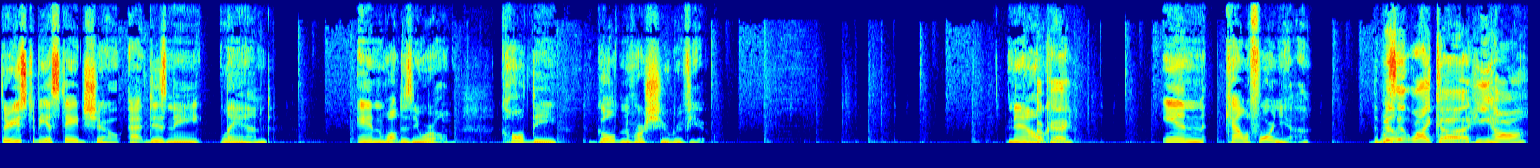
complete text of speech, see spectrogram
there used to be a stage show at Disneyland and Walt Disney World called the Golden Horseshoe Revue. Now, Okay. In California, the Was bill- it like a hee haw?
